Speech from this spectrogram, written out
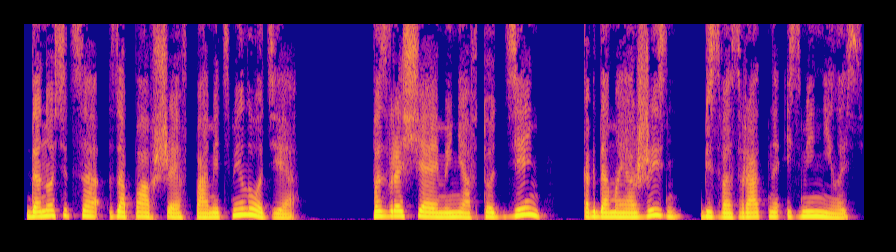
доносится запавшая в память мелодия, возвращая меня в тот день, когда моя жизнь безвозвратно изменилась.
